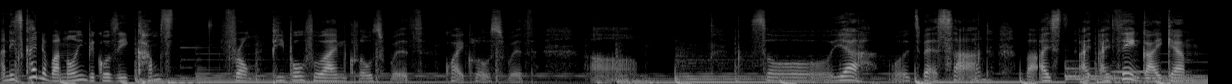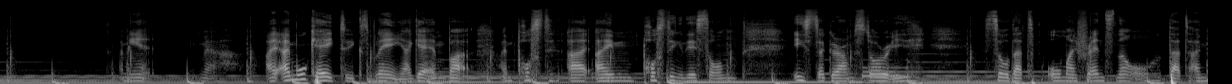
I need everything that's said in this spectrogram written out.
And it's kind of annoying because it comes from people who I'm close with, quite close with. Um, so yeah, well, it's a bit sad, but I, I, I think I can. I mean, yeah, I, I'm okay to explain again, but I'm posting I, I'm posting this on Instagram story so that all my friends know that I'm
